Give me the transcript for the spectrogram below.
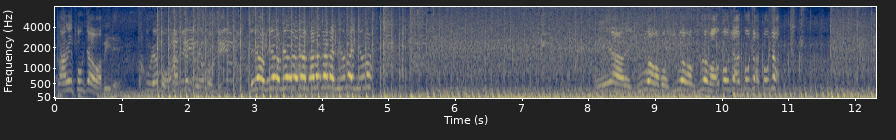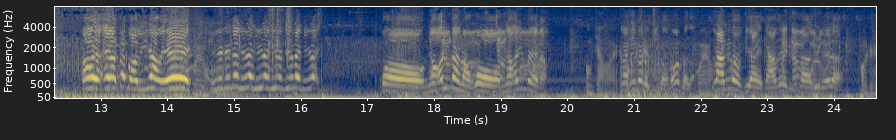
အလားလေးဖုတ်ကြပါပြီတယ်တခုတည်းမဟုတ်အဲ့ဒါတခုတည်းမဟုတ် လေးယောက်တော့ လေးယောက်လေးယောက်လေးယောက်လာလာလာလာညိုလိုက်ညိုလိုက်မင်းရတယ်ယူပါမှာပေါ့ယူပါမှာယူပါမှာအကုန်ချအကုန်ချအကုန်ချဟာအဲ့ဒါတတ်သွားပြီရအောင်ရေနေနေနေနေလိုက်နေလိုက်နေလိုက်နေလိုက် နေလိုက်ကွာအများအိမ်မှန်တော့ကွာအများအိမ်မှန်တာပုံကြပါခဏဖိမလို့ကြည့်ပါနော် brother လာလေးပါပြရတယ်ဒါပဲဒီလာလေးပဲလားဟုတ်တယ်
